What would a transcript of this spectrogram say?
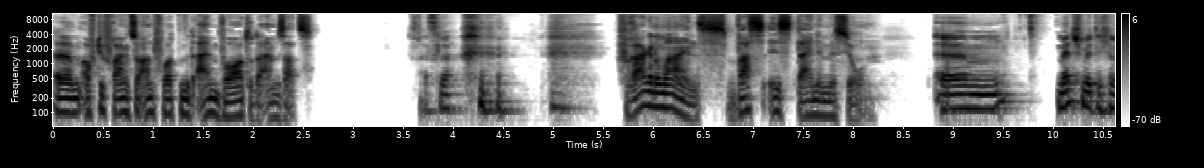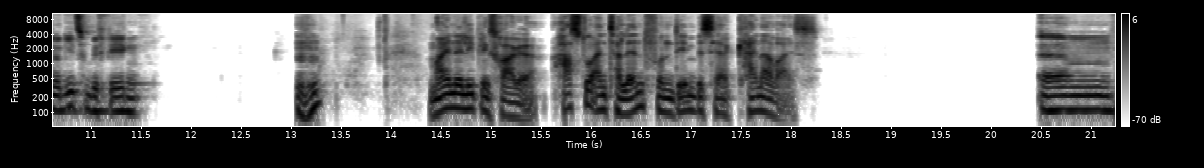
ähm, auf die Fragen zu antworten mit einem Wort oder einem Satz. Alles klar. Frage Nummer eins. Was ist deine Mission? ähm, Menschen mit Technologie zu befähigen. Mhm. Meine Lieblingsfrage. Hast du ein Talent, von dem bisher keiner weiß? Ähm,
